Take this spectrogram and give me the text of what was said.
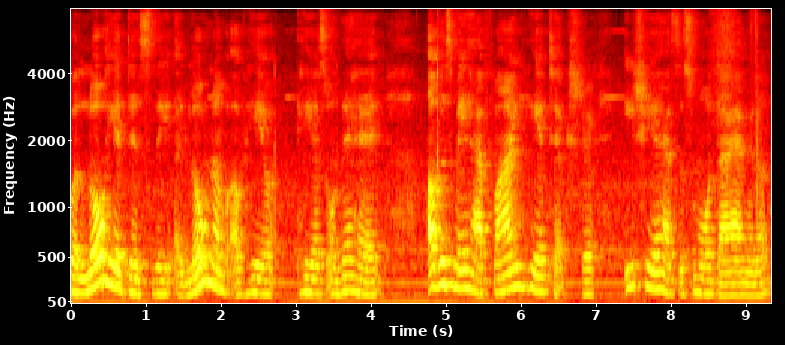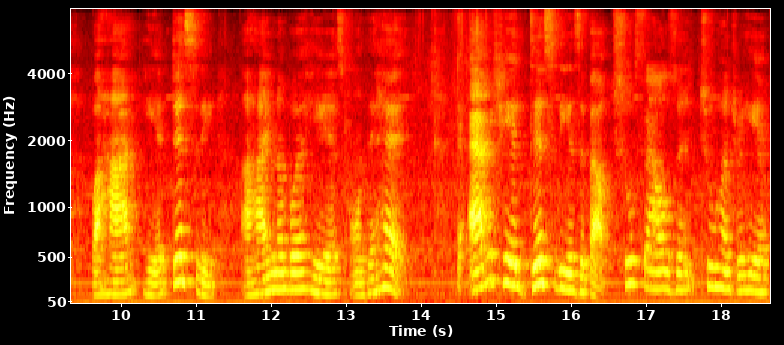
But low hair density, a low number of hair hairs on their head. Others may have fine hair texture. Each hair has a small diameter but high hair density, a high number of hairs on the head. The average hair density is about 2,200 hair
